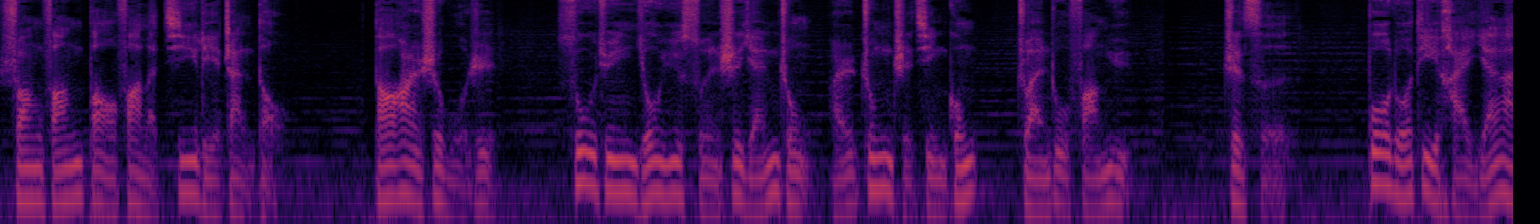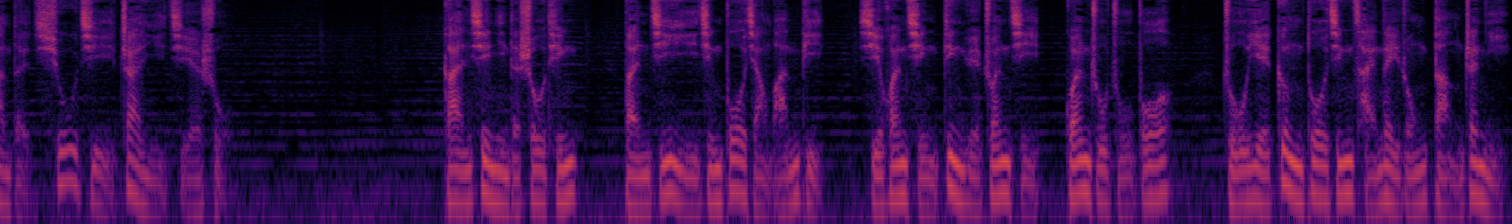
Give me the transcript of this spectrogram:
双方爆发了激烈战斗。到二十五日，苏军由于损失严重而终止进攻，转入防御。至此，波罗的海沿岸的秋季战役结束。感谢您的收听，本集已经播讲完毕。喜欢请订阅专辑，关注主播主页，更多精彩内容等着你。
